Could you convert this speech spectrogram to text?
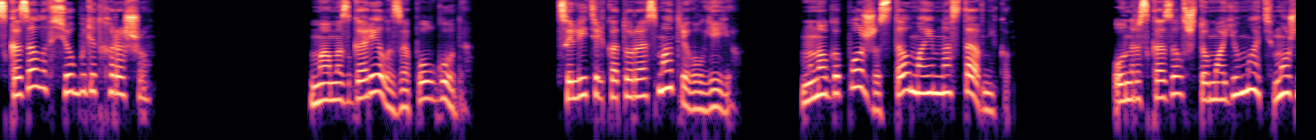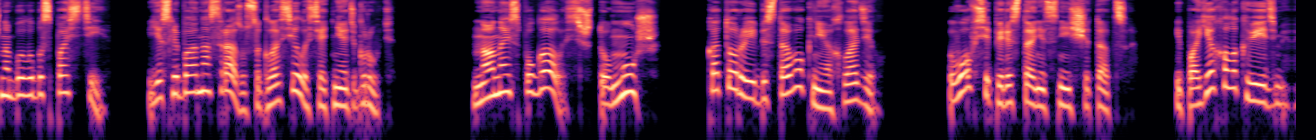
Сказала, все будет хорошо. Мама сгорела за полгода. Целитель, который осматривал ее, много позже стал моим наставником. Он рассказал, что мою мать можно было бы спасти, если бы она сразу согласилась отнять грудь. Но она испугалась, что муж, который и без того к ней охладел, вовсе перестанет с ней считаться, и поехала к ведьме,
